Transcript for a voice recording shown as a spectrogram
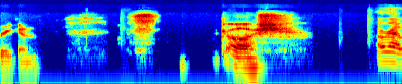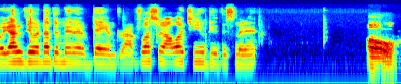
freaking. Gosh. All right, we got to do another minute of Daym Drops. Wesley, I'll let you do this minute. Oh,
